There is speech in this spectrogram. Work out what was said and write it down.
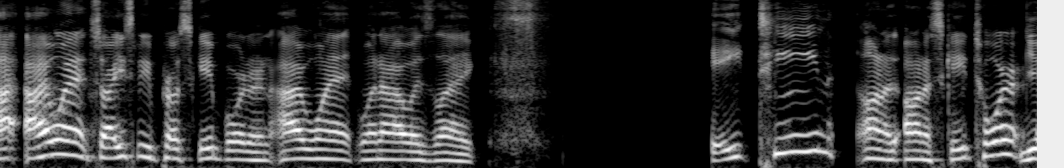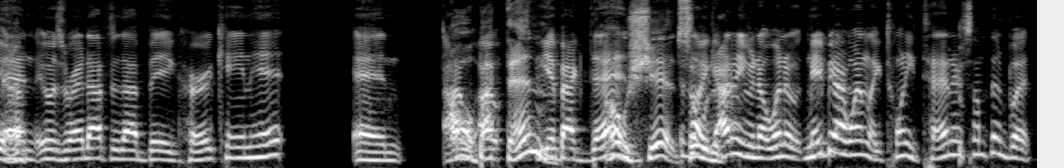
I, I went so I used to be a pro skateboarder and I went when I was like 18 on a on a skate tour. Yeah. And it was right after that big hurricane hit. And Oh, back I- then? Yeah, back then. Oh, shit. So like I don't even know when it was maybe I went like 2010 or something, but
